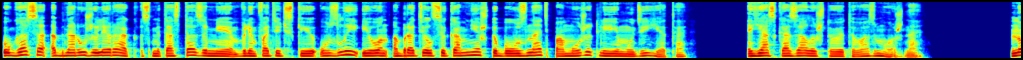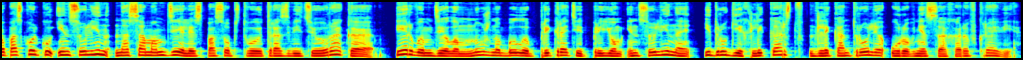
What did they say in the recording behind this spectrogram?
У Гаса обнаружили рак с метастазами в лимфатические узлы, и он обратился ко мне, чтобы узнать, поможет ли ему диета. Я сказала, что это возможно. Но поскольку инсулин на самом деле способствует развитию рака, первым делом нужно было прекратить прием инсулина и других лекарств для контроля уровня сахара в крови.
